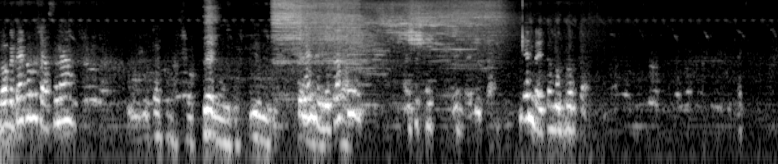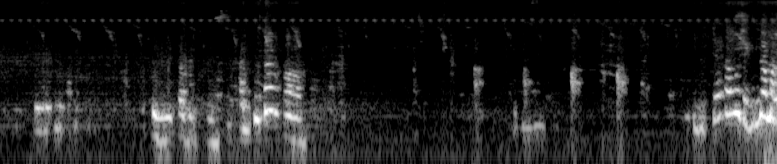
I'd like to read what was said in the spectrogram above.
लो बेटा ना बेटा कम छोटे ना बेटा से ये नहीं तो मतलब का अब तो हां টাকা পয়সা কিন্তু আমার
